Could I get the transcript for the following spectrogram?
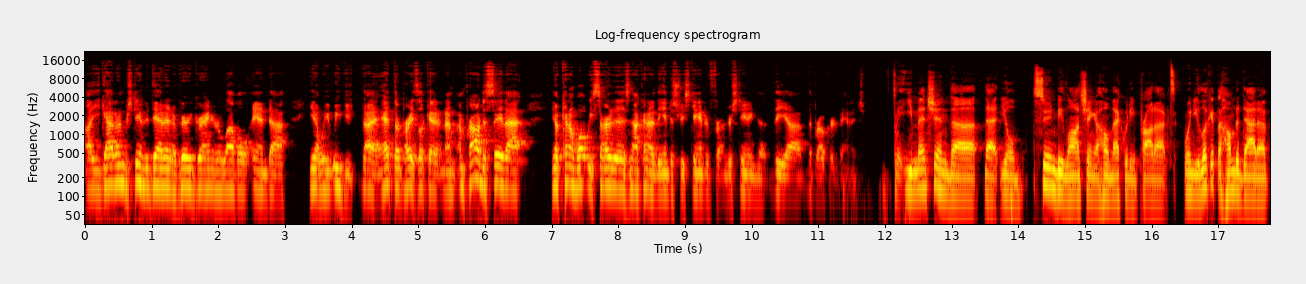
Uh, you got to understand the data at a very granular level, and uh, you know, we we've uh, had third parties look at it, and I'm, I'm proud to say that you know, kind of what we started is now kind of the industry standard for understanding the the uh, the broker advantage. You mentioned uh, that you'll soon be launching a home equity product. When you look at the HMDA data,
